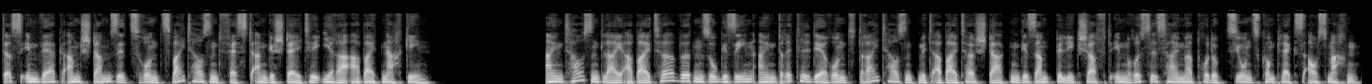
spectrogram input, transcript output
dass im Werk am Stammsitz rund 2000 Festangestellte ihrer Arbeit nachgehen. 1000 Leiharbeiter würden so gesehen ein Drittel der rund 3000 Mitarbeiter starken Gesamtbelegschaft im Rüsselsheimer Produktionskomplex ausmachen.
